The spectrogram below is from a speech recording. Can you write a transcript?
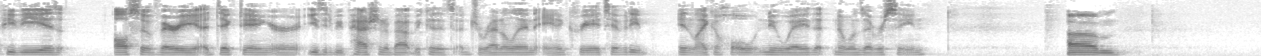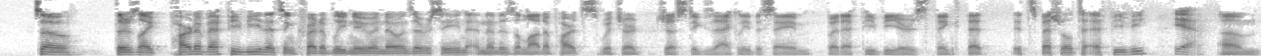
FPV is also very addicting or easy to be passionate about because it's adrenaline and creativity in like a whole new way that no one's ever seen? Um, so there's like part of FPV that's incredibly new and no one's ever seen, and then there's a lot of parts which are just exactly the same, but FPVers think that it's special to FPV. Yeah. Um,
